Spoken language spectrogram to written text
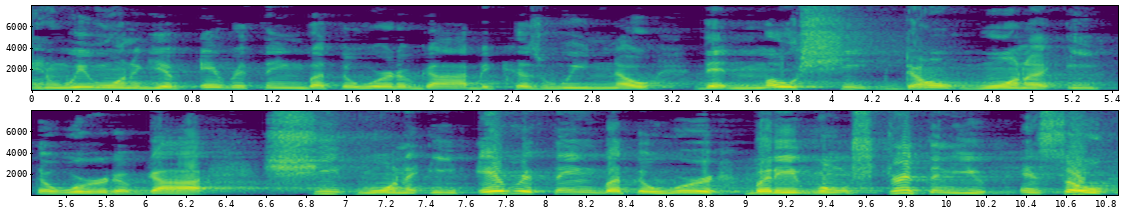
And we want to give everything but the word of God because we know that most sheep don't want to eat the word of God. Sheep want to eat everything but the word, but it won't strengthen you. And so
